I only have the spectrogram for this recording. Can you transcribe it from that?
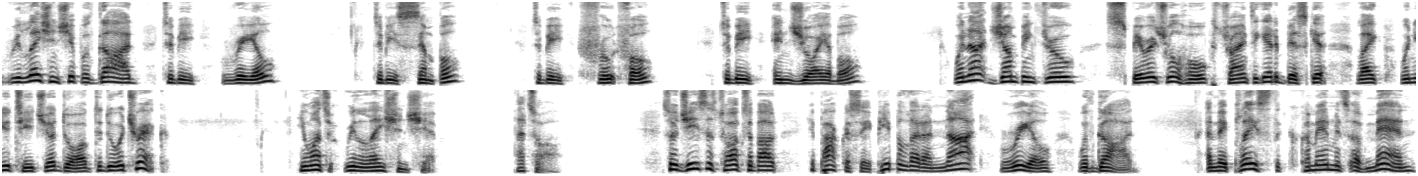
relationship with God to be real, to be simple, to be fruitful, to be enjoyable. We're not jumping through spiritual hoops trying to get a biscuit like when you teach your dog to do a trick. He wants relationship. That's all. So Jesus talks about hypocrisy, people that are not real with God. And they place the commandments of men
